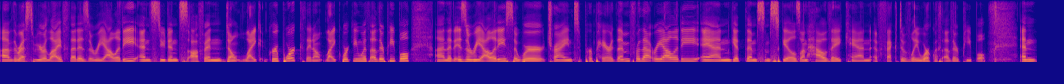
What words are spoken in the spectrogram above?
uh, the rest of your life. That is a reality, and students often don't like group work. They don't like working with other people. Uh, that is a reality. So we're trying to prepare them for that reality and get them some skills on how they can effectively work with other people. And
